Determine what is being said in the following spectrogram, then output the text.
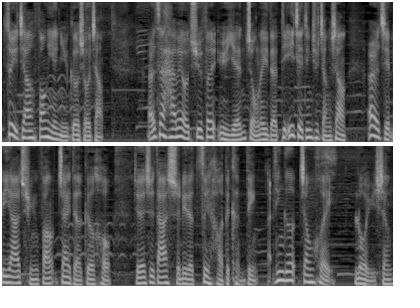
最佳方言女歌手奖。而在还没有区分语言种类的第一届金曲奖上，二姐力压群芳摘得歌后，绝对是大家实力的最好的肯定。听歌，将会落雨声。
